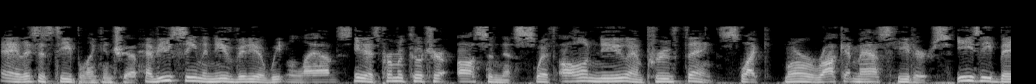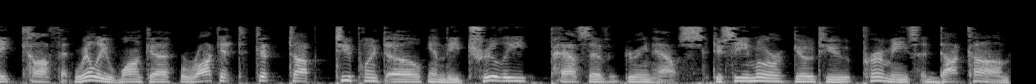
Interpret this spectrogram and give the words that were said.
Hey, this is T. Blankenship. Have you seen the new video of Wheaton Labs? It is permaculture awesomeness with all new and proved things like more rocket mass heaters, easy bake coffin, Willy Wonka, rocket cooktop 2.0, and the truly passive greenhouse. To see more, go to permies.com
